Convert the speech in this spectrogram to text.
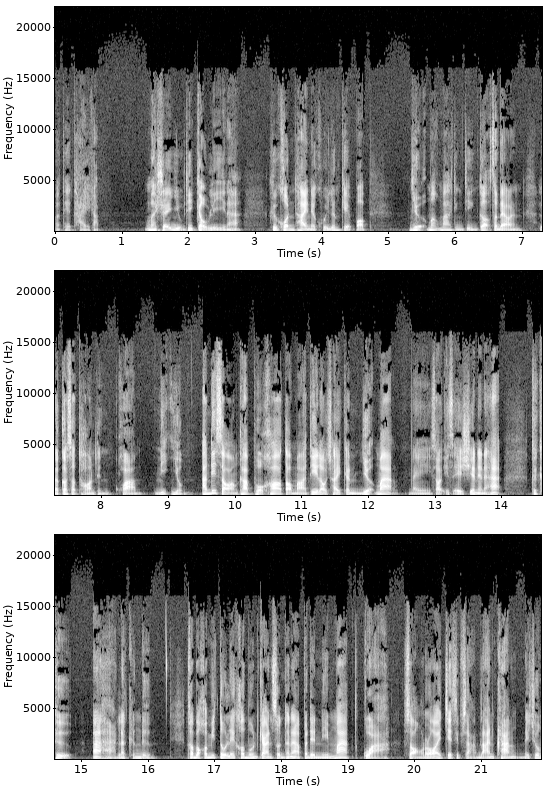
ประเทศไทยครับ ไม่ใช่อยู่ที่เกาหลีนะฮะ คือคนไทยเนี่ยคุยเรื่องเคป๊อปเยอะมาก ๆ จริง ๆ ก็แสดงแล้วก็สะท้อนถึงความนิยม อันที่สองครับหัวข้อต่อมาที่เราใช้กันเยอะมากใน Southeast Asia เนี่ยนะฮะ ก็คืออาหารและเครื่องดื่ม เขาบอกเขามีตัวเลขข้อมูลการสนทนาประเด็นนี้มากกว่า 273 ล้านครั้งในช่วง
